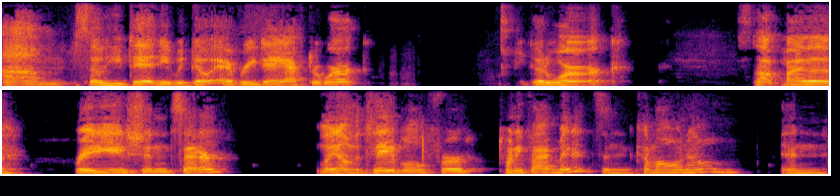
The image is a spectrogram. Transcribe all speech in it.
Um, so he did. He would go every day after work. He'd go to work, stop by the radiation center, lay on the table for 25 minutes, and come on home and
